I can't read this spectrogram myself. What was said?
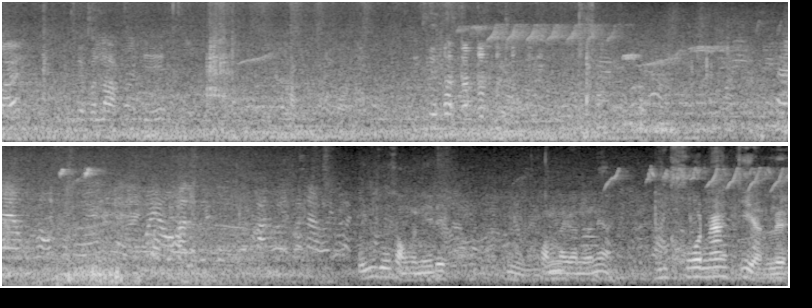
วยเดี๋ยวมันหลับนะเจ๊แพงไม่เอาอะไรไปปลูกพันธุ์มะนาวไว้ก่อนเฮ้ยดูสองคนนี้ดิทำอะไรกันวะเนี่ยมันโคตรน่าเกลียดเลย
